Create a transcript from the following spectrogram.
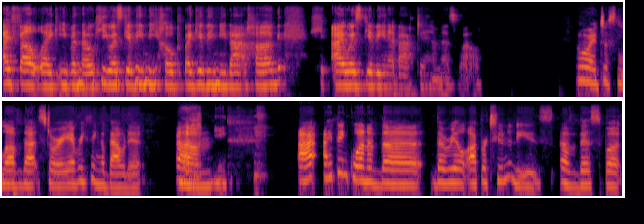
I felt like even though he was giving me hope by giving me that hug, he, I was giving it back to him as well. Oh, I just love that story. Everything about it. Um, I, I think one of the the real opportunities of this book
